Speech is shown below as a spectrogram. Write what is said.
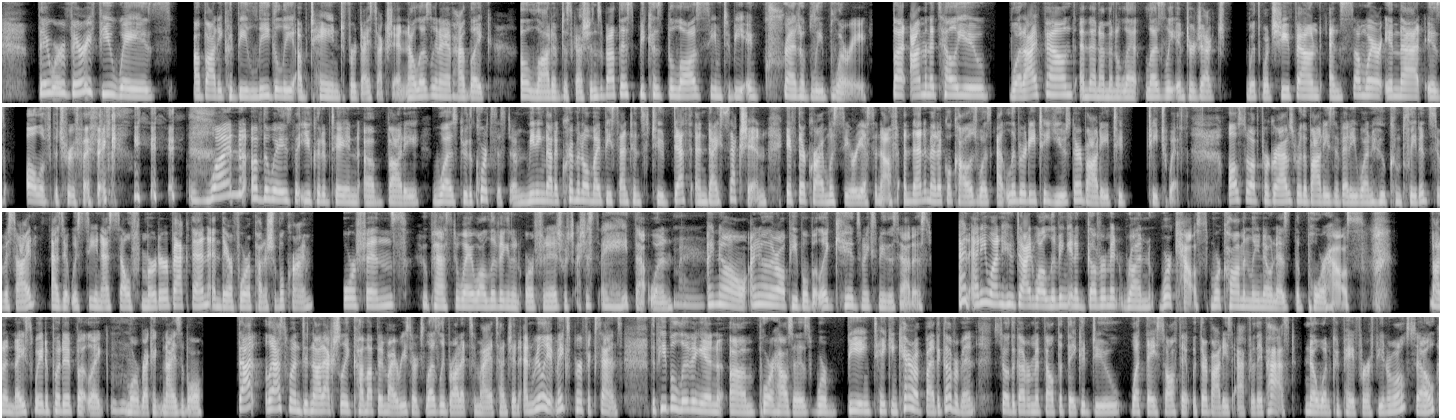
there were very few ways a body could be legally obtained for dissection. Now, Leslie and I have had like a lot of discussions about this because the laws seem to be incredibly blurry. But I'm going to tell you what I found, and then I'm going to let Leslie interject with what she found. And somewhere in that is all of the truth, I think. One of the ways that you could obtain a body was through the court system, meaning that a criminal might be sentenced to death and dissection if their crime was serious enough. And then a medical college was at liberty to use their body to teach with. Also up for grabs were the bodies of anyone who completed suicide, as it was seen as self murder back then and therefore a punishable crime. Orphans who passed away while living in an orphanage, which I just, I hate that one. I know, I know they're all people, but like kids makes me the saddest. And anyone who died while living in a government run workhouse, more commonly known as the poorhouse. Not a nice way to put it, but like Mhm. more recognizable. That last one did not actually come up in my research. Leslie brought it to my attention. And really, it makes perfect sense. The people living in um, poorhouses were being taken care of by the government. So the government felt that they could do what they saw fit with their bodies after they passed. No one could pay for a funeral. So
